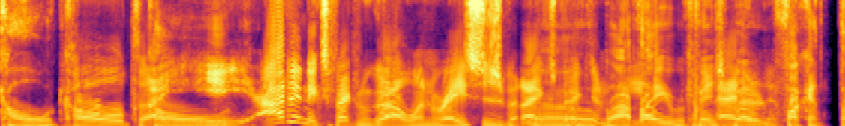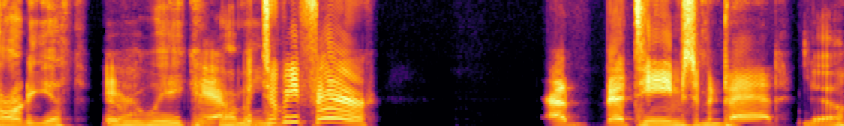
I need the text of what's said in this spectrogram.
Cold. Cold. I, Cold. he- I didn't expect him to go out and win races, but I No, expect him. to I be thought you were finished better than fucking 30th every week. Yeah, I mean, but to be fair, uh, that team's been bad. yeah.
